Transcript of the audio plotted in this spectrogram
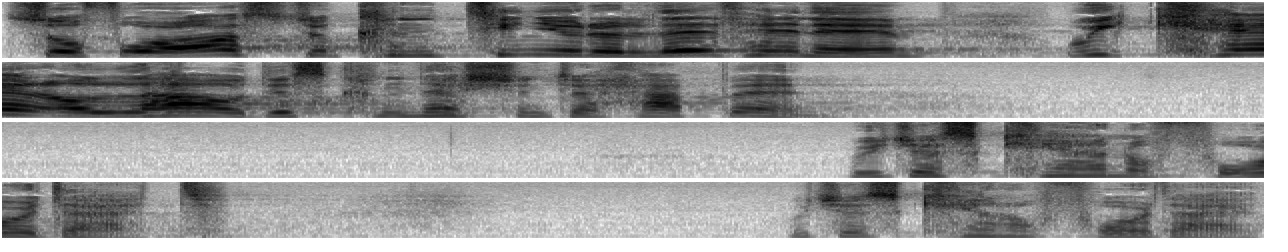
So for us to continue to live in Him, we can't allow this connection to happen. We just can't afford that. We just can't afford that.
